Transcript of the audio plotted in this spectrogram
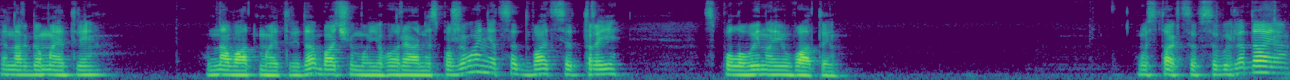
енергометрі, на ватметрі, да, бачимо його реальне споживання це 23,5 Вт. Ось так це все виглядає.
